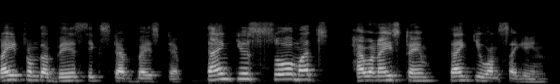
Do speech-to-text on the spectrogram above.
right from the basic step by step. Thank you so much. Have a nice time. Thank you once again.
